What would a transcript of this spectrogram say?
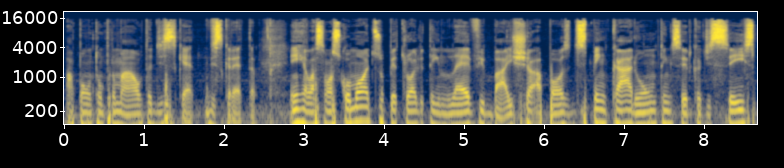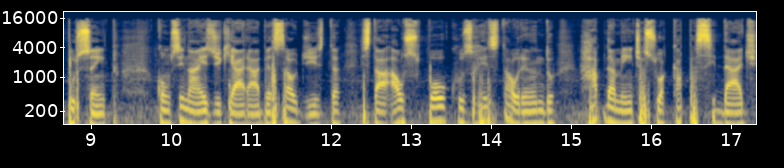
apontam para uma alta discreta. Em relação às commodities, o petróleo tem leve baixa após despencar ontem cerca de 6% com sinais de que a Arábia Saudita está aos poucos restaurando rapidamente a sua capacidade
